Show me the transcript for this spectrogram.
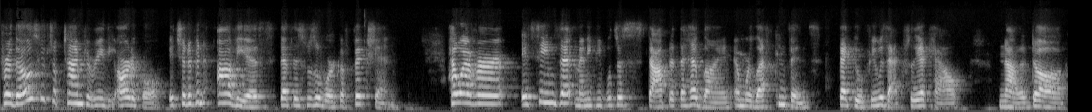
for those who took time to read the article, it should have been obvious that this was a work of fiction. However, it seems that many people just stopped at the headline and were left convinced that Goofy was actually a cow, not a dog.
